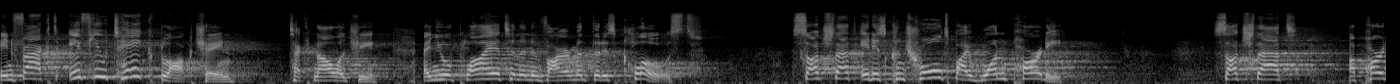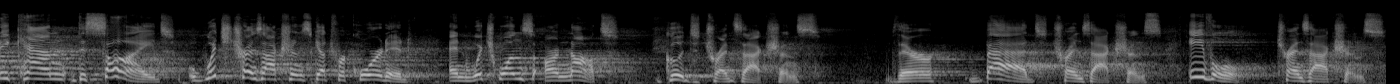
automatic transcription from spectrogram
In fact, if you take blockchain technology and you apply it in an environment that is closed, such that it is controlled by one party, such that a party can decide which transactions get recorded and which ones are not good transactions. They're bad transactions, evil transactions,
